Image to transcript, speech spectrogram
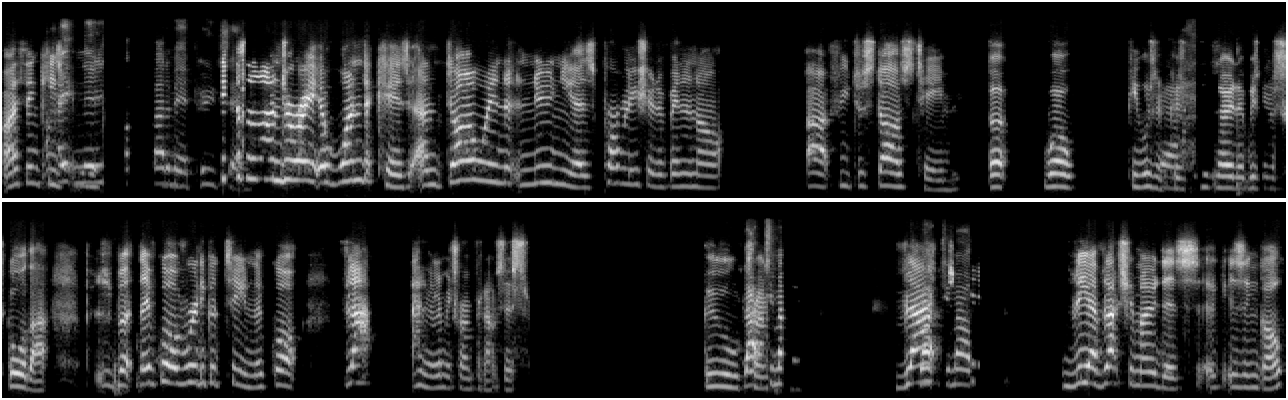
I think I he's nearly Vladimir He's Putin. an underrated wonder kid, and Darwin Nunez probably should have been in our uh, future stars team, but well, he wasn't because Yeah. he didn't know that he was going to score that. But, but they've got a really good team. They've got Vlad. Hang on, let me try and pronounce this. Google Vlachima- Vlad. Vlachima- Yeah, Vlachimodes is in goal.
